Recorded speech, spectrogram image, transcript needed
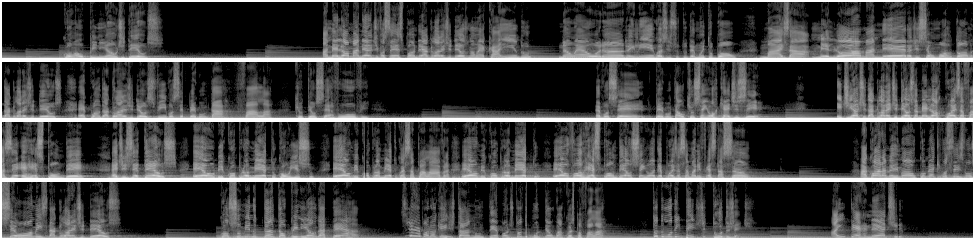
com a opinião de Deus. A melhor maneira de você responder à glória de Deus não é caindo, não é orando em línguas, isso tudo é muito bom. Mas a melhor maneira de ser um mordomo da glória de Deus é quando a glória de Deus vir, você perguntar: fala, que o teu servo ouve. É você perguntar o que o Senhor quer dizer. E diante da glória de Deus, a melhor coisa a fazer é responder é dizer: Deus, eu me comprometo com isso, eu me comprometo com essa palavra, eu me comprometo, eu vou responder ao Senhor depois dessa manifestação. Agora, meu irmão, como é que vocês vão ser homens da glória de Deus, consumindo tanta opinião da terra? Você já reparou que a gente está num tempo onde todo mundo tem alguma coisa para falar? Todo mundo entende de tudo, gente. A internet,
